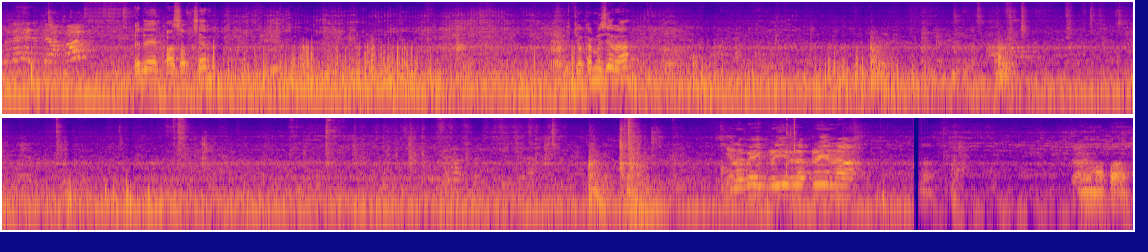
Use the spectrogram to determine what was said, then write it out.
Full ahead na, Kap. Pwede pasok sir. Video kami sir ha. prayer na prayer na. Ah. Ang mapa.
